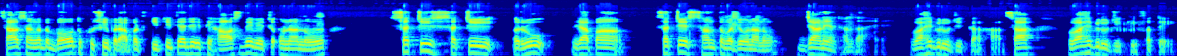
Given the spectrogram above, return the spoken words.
ਸਾਧ ਸੰਗਤ ਬਹੁਤ ਖੁਸ਼ੀ ਪ੍ਰਾਪਤ ਕੀਤੀ ਤੇ ਅੱਜ ਇਤਿਹਾਸ ਦੇ ਵਿੱਚ ਉਹਨਾਂ ਨੂੰ ਸੱਚੀ ਸੱਚੀ ਰੂਹ, ਜਾਂ ਆਪਾਂ ਸੱਚੇ ਸੰਤ ਵਜੋਂ ਉਹਨਾਂ ਨੂੰ ਜਾਣਿਆ ਜਾਂਦਾ ਹੈ। ਵਾਹਿਗੁਰੂ ਜੀ ਕਾ ਖਾਲਸਾ, ਵਾਹਿਗੁਰੂ ਜੀ ਕੀ ਫਤਿਹ।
